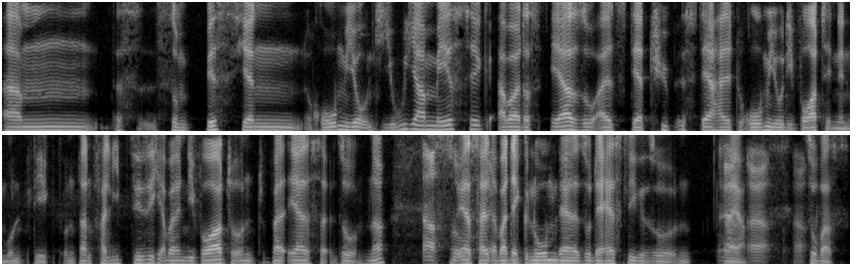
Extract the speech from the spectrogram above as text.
Ähm, das ist so ein bisschen Romeo und Julia mäßig, aber dass er so als der Typ ist, der halt Romeo die Worte in den Mund legt und dann verliebt sie sich aber in die Worte und weil er ist halt so, ne? Ach so. und er ist halt okay. aber der Gnom, der so der hässliche so und Ja, naja, ja, ja. sowas.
